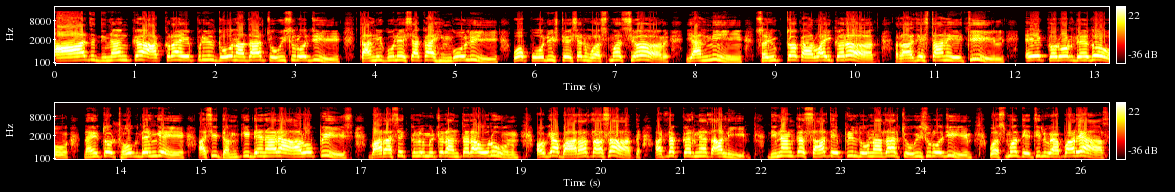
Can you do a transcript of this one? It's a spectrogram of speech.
आज दिनांक अकरा एप्रिल दोन हजार चोवीस रोजी स्थानिक गुन्हे शाखा हिंगोली व पोलीस स्टेशन वसमत शहर यांनी संयुक्त कारवाई करत राजस्थान येथील एक करोड दे दो नाही तो ठोक देंगे अशी धमकी देणाऱ्या आरोपीस बाराशे किलोमीटर अंतरावरून अवघ्या बारा तासात अटक करण्यात आली. दिनांक सात एप्रिल दोन हजार चोवीस रोजी वसमत येथील व्यापाऱ्यास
